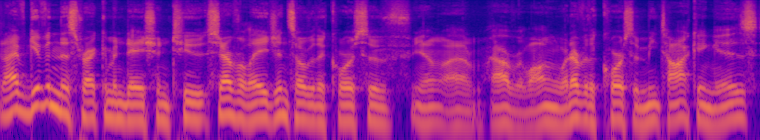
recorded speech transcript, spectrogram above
And I've given this recommendation to several agents over the course of, you know, however long, whatever the course of me talking is.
